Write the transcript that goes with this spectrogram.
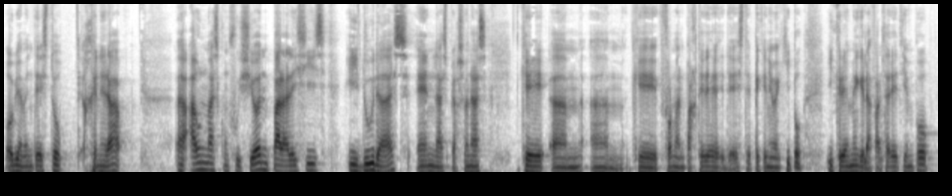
obviamente esto genera eh, aún más confusión, parálisis y dudas en las personas que, que forman parte de, este pequeño equipo. Y créeme que la falta de tiempo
